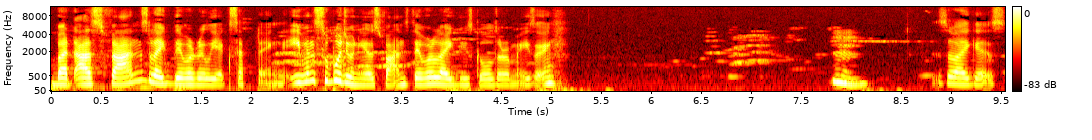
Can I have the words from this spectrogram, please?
But as fans, like they were really accepting. Even Super Junior's fans, they were like, these girls are amazing. Hmm. So I guess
